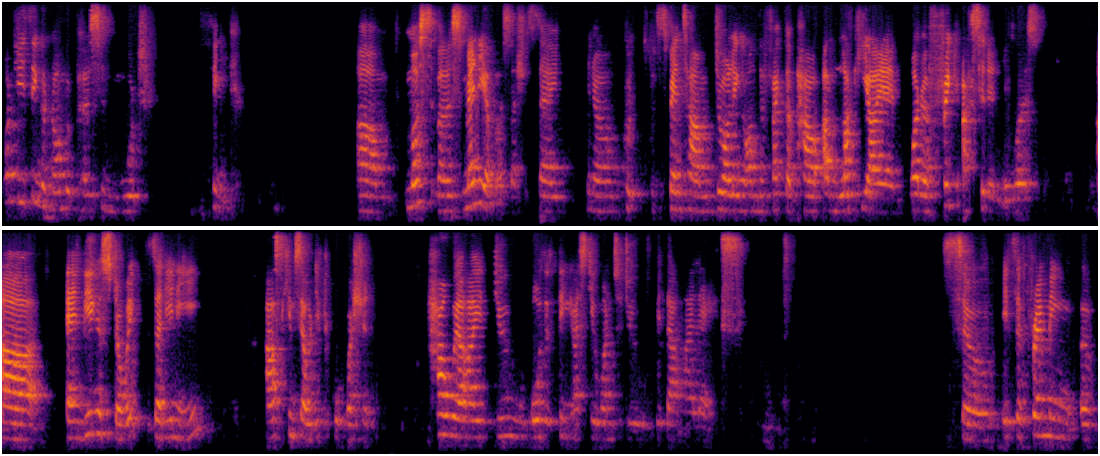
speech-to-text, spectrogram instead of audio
What do you think a normal person would think? Um, most of us, many of us, I should say, you know, could, could spend time dwelling on the fact of how unlucky I am, what a freak accident it was. Uh, and being a Stoic, Zardini asked himself a difficult question. How will I do all the things I still want to do without my legs? So it's a framing of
